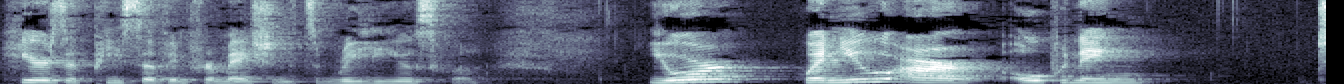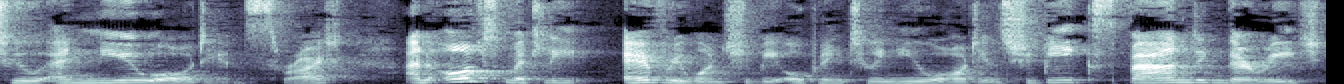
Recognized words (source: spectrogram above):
Here's a piece of information that's really useful. Your when you are opening to a new audience, right? And ultimately, everyone should be opening to a new audience, should be expanding their reach,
